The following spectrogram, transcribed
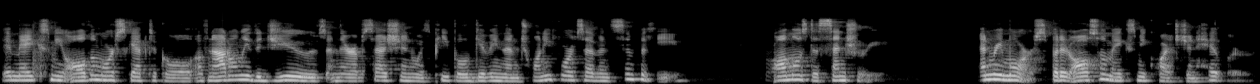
It makes me all the more skeptical of not only the Jews and their obsession with people giving them 24 7 sympathy for almost a century, and remorse, but it also makes me question Hitler.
